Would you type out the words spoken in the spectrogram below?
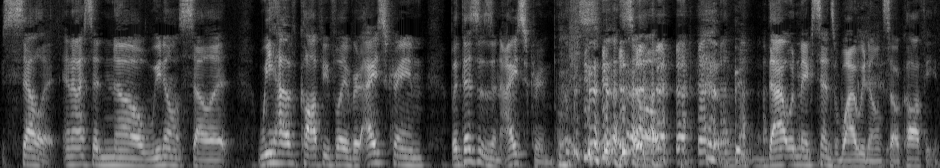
sell it." And I said, "No, we don't sell it. We have coffee flavored ice cream, but this is an ice cream place, so that would make sense why we don't sell coffee."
